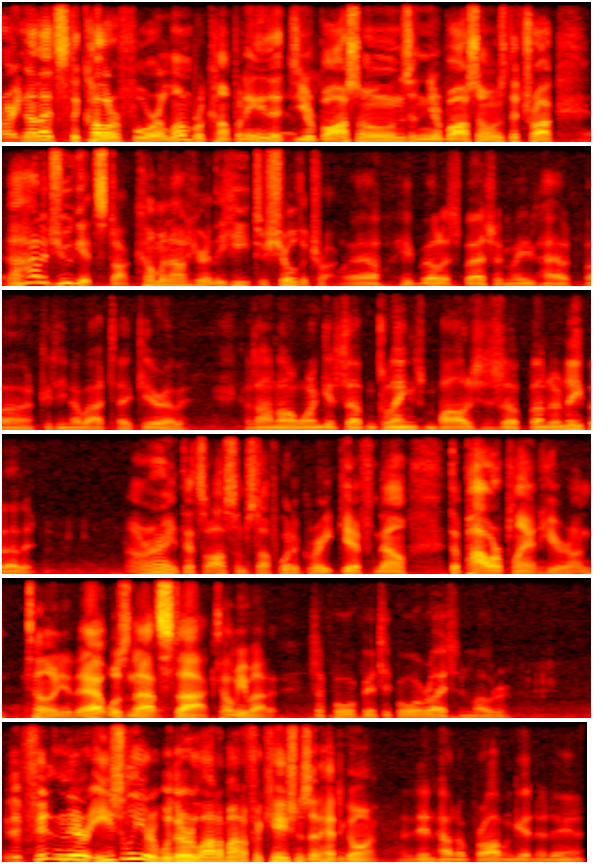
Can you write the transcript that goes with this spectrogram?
All right, now that's the color for a lumber company that your boss owns, and your boss owns the truck. Now, how did you get stuck coming out here in the heat to show the truck? Well, he built it specially for me to have fun because he know how to take care of it. Because I'm the only one gets up and cleans and polishes up underneath of it. All right, that's awesome stuff. What a great gift. Now, the power plant here, I'm telling you, that was not stock. Tell me about it. It's a 454 racing motor. Did it fit in there easily, or were there a lot of modifications that had to go on? I didn't have no problem getting it in.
